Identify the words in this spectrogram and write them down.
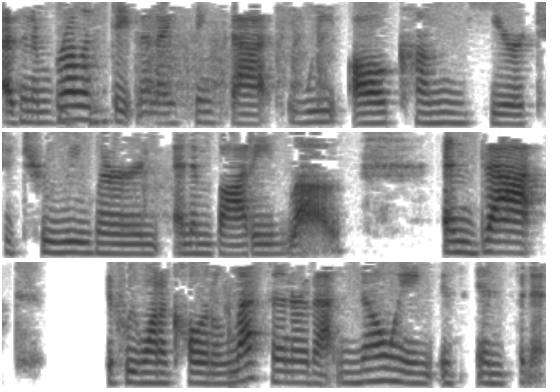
as an umbrella mm-hmm. statement, I think that we all come here to truly learn and embody love. And that, if we want to call it a lesson or that knowing is infinite.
